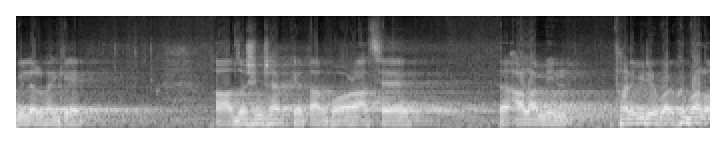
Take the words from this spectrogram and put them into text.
বিলাল ভাইকে জসিম সাহেবকে তারপর আছে আলামিন। ফানি ভিডিও করে খুব ভালো।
